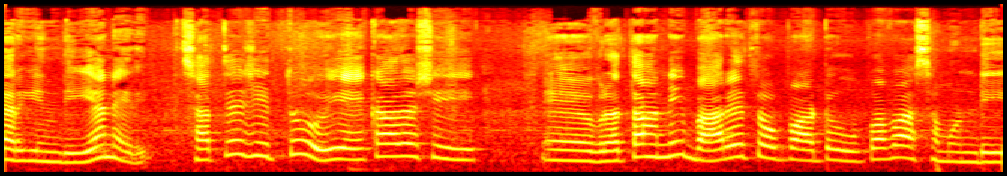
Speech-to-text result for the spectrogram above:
జరిగింది అనేది. సత్యజిత్తు ఏకాదశి వ్రతాన్ని భార్యతో పాటు ఉపవాసం ఉండి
